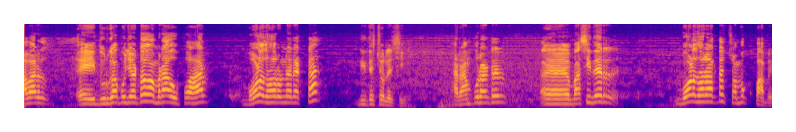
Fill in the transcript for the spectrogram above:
আবার এই দুর্গা পুজোটাও আমরা উপহার বড় ধরনের একটা দিতে চলেছি। আর রামপুরহাটের বাসীদের বড় ধরনের একটা চমক পাবে।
